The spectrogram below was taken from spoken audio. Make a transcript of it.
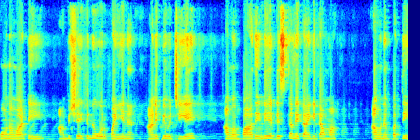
போன வாட்டி அபிஷேக்னு ஒரு பையனை அனுப்பி வச்சியே அவன் பாதியிலேயே டிஸ்கனெக்ட் ஆகிட்டாமா அவனை பத்தி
